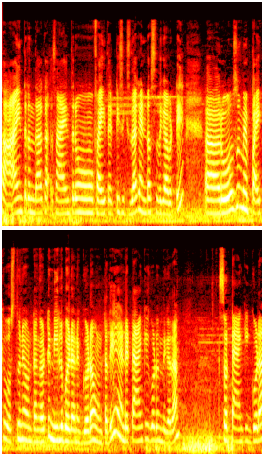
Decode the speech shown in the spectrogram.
సాయంత్రం దాకా సాయంత్రం ఫైవ్ థర్టీ సిక్స్ దాకా ఎండ వస్తుంది కాబట్టి రోజు మేము పైకి వస్తూనే ఉంటాం కాబట్టి నీళ్ళు పోయడానికి కూడా ఉంటుంది. అండ్ ట్యాంకీ కూడా ఉంది కదా. సో ట్యాంక్కి కూడా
